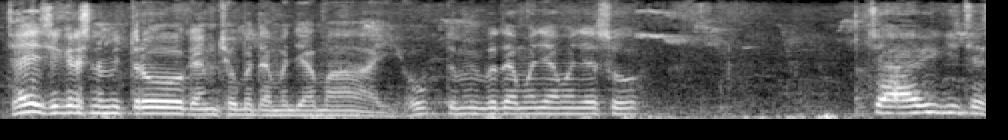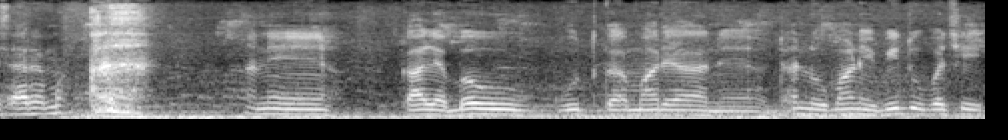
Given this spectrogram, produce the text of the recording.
જય શ્રી કૃષ્ણ મિત્રો, કેમ છો બધા મજામાં? આઈ હોપ તમે બધા મજામાં જશો ચા આવી ગઈ છે સારામાં. અને કાલે બહુ ઉદકા માર્યા અને ઠંડુ પાણી પીધું પછી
